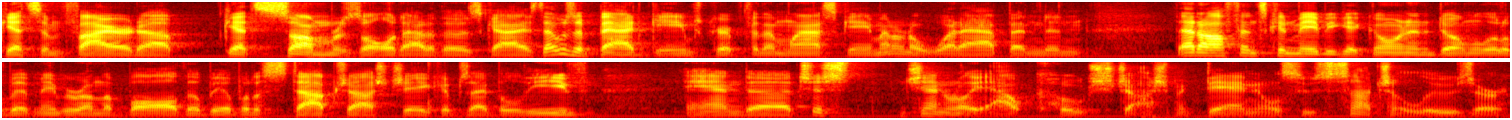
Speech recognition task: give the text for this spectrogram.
gets them fired up, gets some result out of those guys. That was a bad game script for them last game. I don't know what happened, and that offense can maybe get going in the dome a little bit, maybe run the ball. They'll be able to stop Josh Jacobs, I believe, and uh, just generally outcoach Josh McDaniels, who's such a loser.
